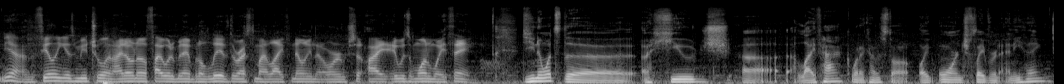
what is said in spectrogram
yeah, the feeling is mutual, and I don't know if I would have been able to live the rest of my life knowing that orange. So I it was a one way thing. Do you know what's the a huge uh, life hack when it comes to like orange flavored anything?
